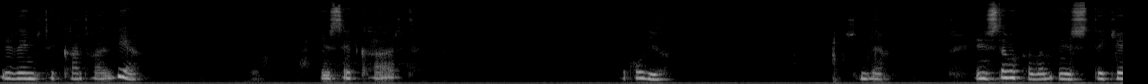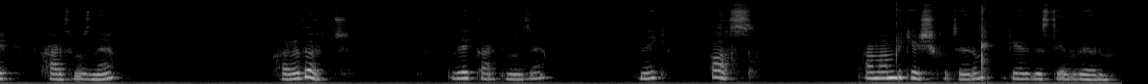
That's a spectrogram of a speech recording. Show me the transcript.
Burada en üstteki kart vardı ya. En kart yok oluyor. Şimdi en üstte bakalım. En üstteki kartımız ne? Kara 4. Buradaki kartımız ne? Snake As. Parmağımı bir kere şıklatıyorum. Bir kere desteğe vuruyorum.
